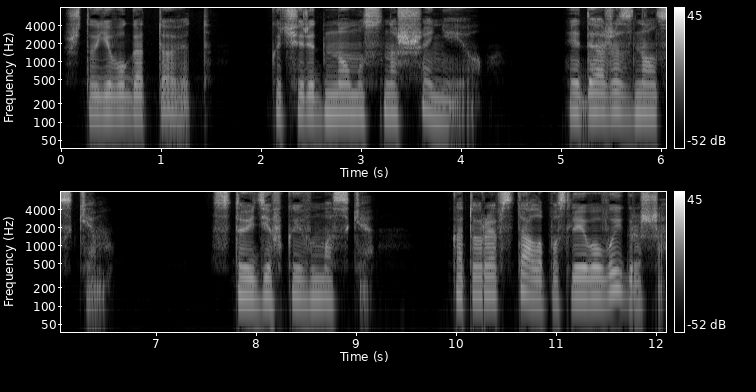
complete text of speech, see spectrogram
что его готовят к очередному сношению, и даже знал с кем. С той девкой в маске, которая встала после его выигрыша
